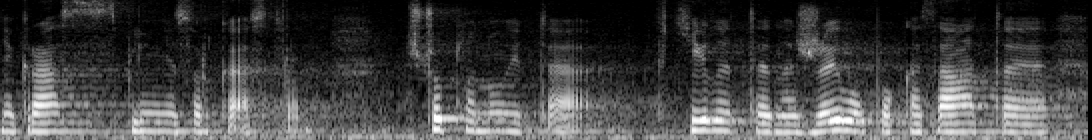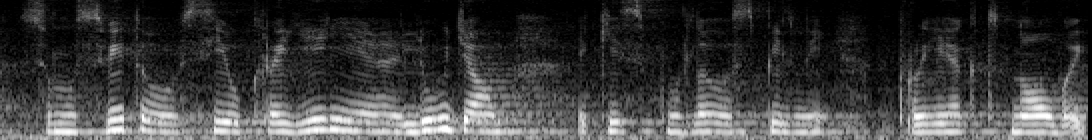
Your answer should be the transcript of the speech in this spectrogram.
якраз спільні з оркестром. Що плануєте втілити наживо, показати всьому світу, всій Україні, людям якийсь можливо спільний проєкт новий?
